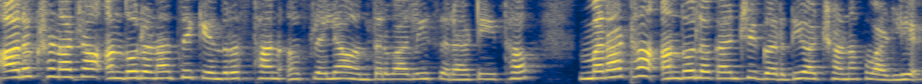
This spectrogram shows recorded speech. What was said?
आरक्षणाच्या आंदोलनाचे केंद्रस्थान असलेल्या अंतरवाली सराटी इथं मराठा आंदोलकांची गर्दी अचानक वाढली आहे.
